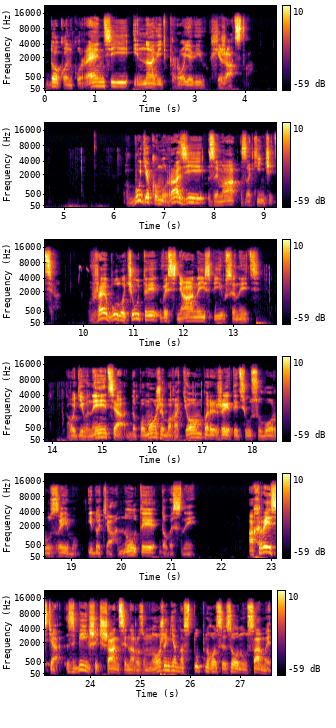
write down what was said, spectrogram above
до конкуренції і навіть проявів хижацтва. В будь-якому разі зима закінчиться. Вже було чути весняний спів синиць. Годівниця допоможе багатьом пережити цю сувору зиму і дотягнути до весни. А Христя збільшить шанси на розмноження наступного сезону саме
